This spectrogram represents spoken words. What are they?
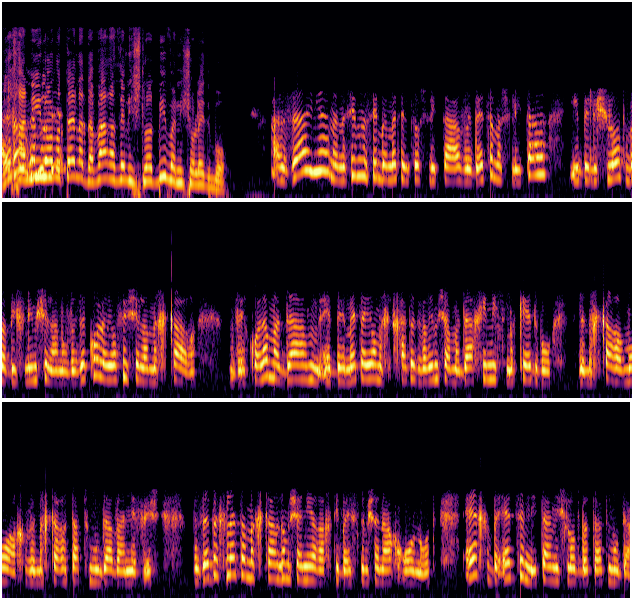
איך אני לא נותן לדבר הזה לשלוט בי ואני שולט בו? אז זה העניין, אנשים מנסים באמת למצוא שליטה, ובעצם השליטה היא בלשלוט בבפנים שלנו, וזה כל היופי של המחקר. וכל המדע, אה, באמת היום, אחד הדברים שהמדע הכי מתמקד בו זה מחקר המוח ומחקר התת-מודע והנפש. וזה בהחלט המחקר גם שאני ערכתי ב-20 שנה האחרונות. איך בעצם ניתן לשלוט בתת-מודע.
